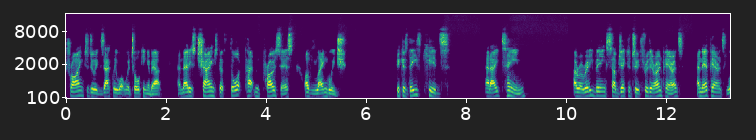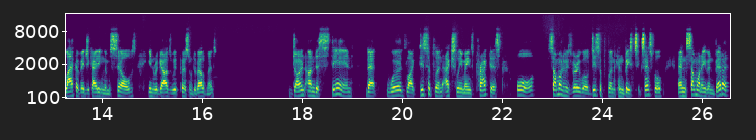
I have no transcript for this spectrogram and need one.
trying to do exactly what we're talking about, and that is change the thought pattern process of language. Because these kids at 18 are already being subjected to, through their own parents and their parents' lack of educating themselves in regards with personal development, don't understand that words like discipline actually means practice or someone who's very well disciplined can be successful and someone even better.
